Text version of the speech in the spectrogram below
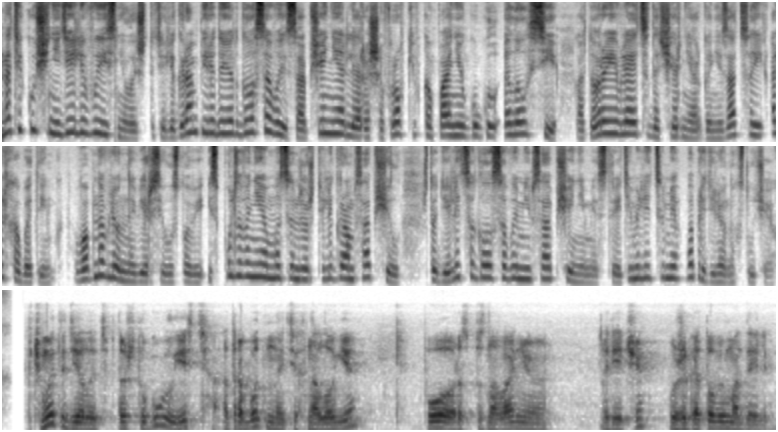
На текущей неделе выяснилось, что Telegram передает голосовые сообщения для расшифровки в компанию Google LLC, которая является дочерней организацией Alphabet Inc. В обновленной версии условий использования мессенджер Telegram сообщил, что делится голосовыми сообщениями с третьими лицами в определенных случаях. Почему это делается? Потому что у Google есть отработанная технология по распознаванию речи уже готовой модели.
